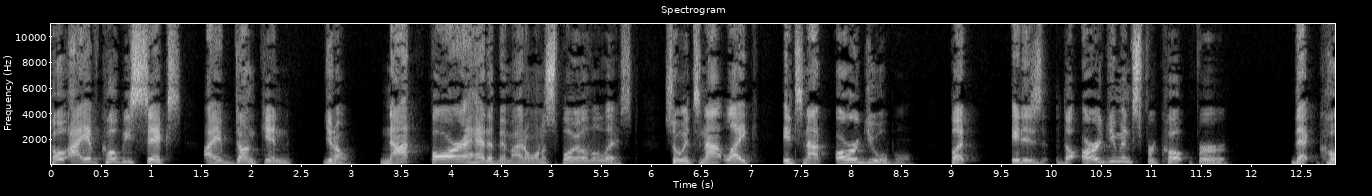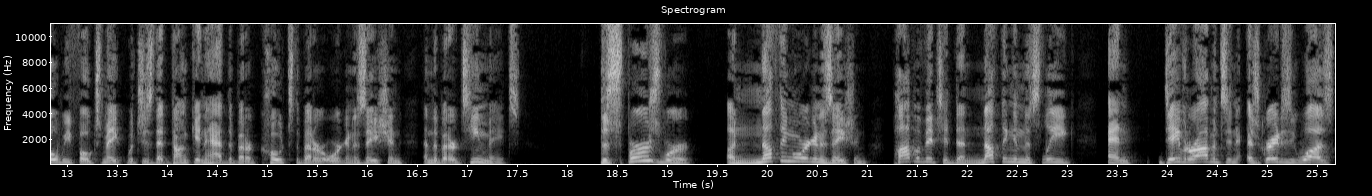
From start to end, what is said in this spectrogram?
I have Kobe six. I have Duncan. You know, not far ahead of him. I don't want to spoil the list. So it's not like it's not arguable, but it is the arguments for for that Kobe folks make, which is that Duncan had the better coach, the better organization, and the better teammates. The Spurs were a nothing organization. Popovich had done nothing in this league, and David Robinson, as great as he was,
